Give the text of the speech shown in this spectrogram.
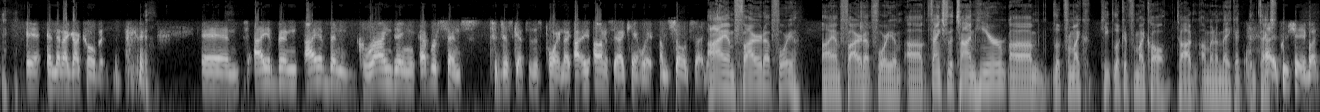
and, and then I got COVID. and I have been I have been grinding ever since to just get to this point. And I, I honestly, I can't wait. I'm so excited. I am fired up for you. I am fired up for you. Uh, thanks for the time here. Um, look for my keep looking for my call, Todd. I'm going to make it. And thanks. I appreciate it, bud.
